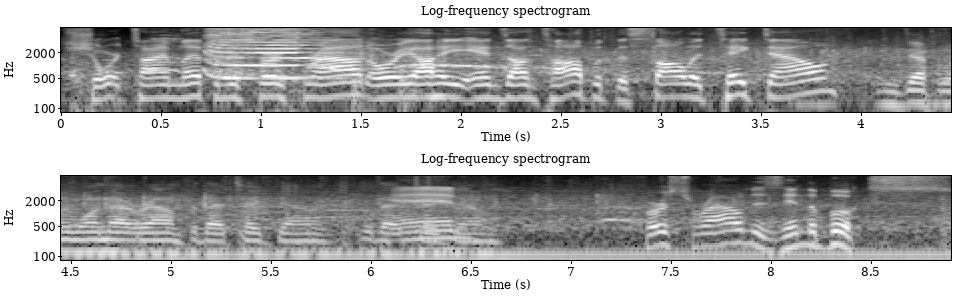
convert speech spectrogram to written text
Short time left in this first round. Oriahi ends on top with a solid takedown. He definitely won that round for that takedown. For that And takedown. First round is in the books.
